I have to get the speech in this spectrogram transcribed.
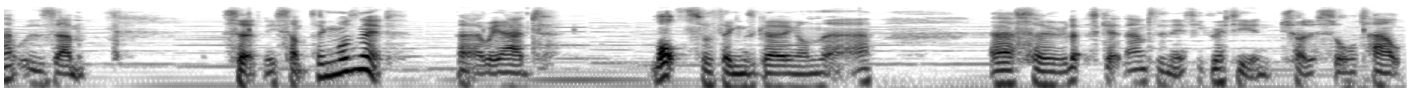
that was um, certainly something, wasn't it? Uh, we had lots of things going on there. Uh, so let's get down to the nitty gritty and try to sort out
